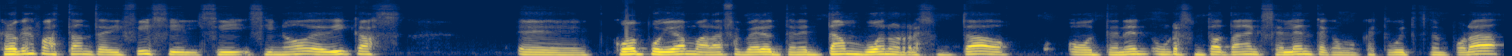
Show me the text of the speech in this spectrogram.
creo que es bastante difícil si, si no dedicas eh, cuerpo y alma a la FPL obtener tan buenos resultados o obtener un resultado tan excelente como que estuviste temporada.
